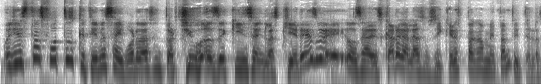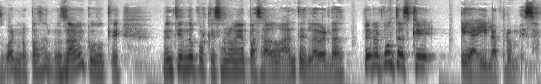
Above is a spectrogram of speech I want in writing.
oye, estas fotos que tienes ahí guardadas en tu archivo de 15 las quieres, güey? O sea, descárgalas o si quieres págame tanto y te las guardo. No pasa, no saben como que no entiendo por qué eso no había pasado antes, la verdad. Pero el punto es que he ahí la promesa.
